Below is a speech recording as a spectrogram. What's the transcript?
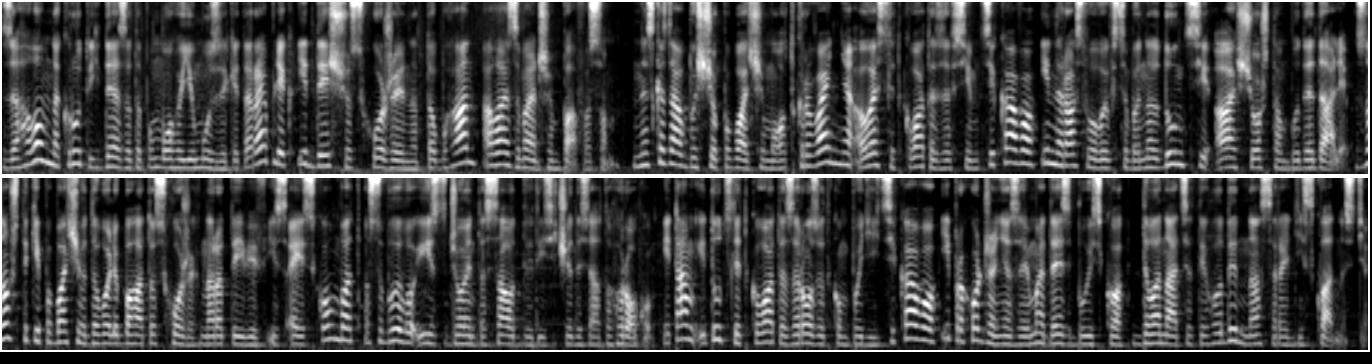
Загалом накрут йде за допомогою музики та реплік і дещо схожий на Gun, але з меншим пафосом. Не сказав би, що побачимо откровення, але слідкувати за всім цікаво і не раз ловив себе на думці, а що ж там буде далі. Знов ж таки побачив доволі багато схожих наративів із Ace Combat, особливо із Joint Assault 2010 року. І там і тут слідкувати за розвитком подій цікаво, і проходження займе десь близько 12 годин на середній складності.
